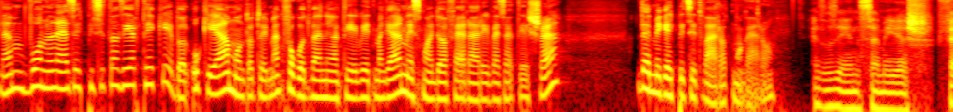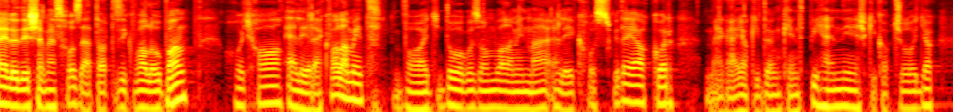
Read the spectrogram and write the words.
Nem von le ez egy picit az értékéből? Oké, elmondtad, hogy meg fogod venni a tévét, meg elmész majd a Ferrari vezetésre, de még egy picit várat magára. Ez az én személyes fejlődésemhez hozzátartozik valóban, hogyha elérek valamit, vagy dolgozom valamint már elég hosszú ideje, akkor megálljak időnként pihenni és kikapcsolódjak.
